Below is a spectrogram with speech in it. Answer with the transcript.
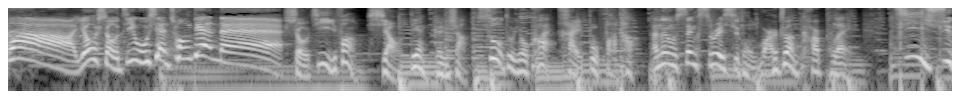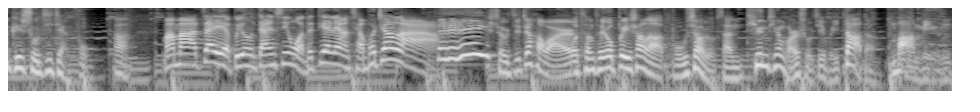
哇，有手机无线充电呢，手机一放，小电跟上，速度又快，还不发烫，还能用 Sync 3系统玩转 CarPlay，继续给手机减负啊。妈妈再也不用担心我的电量强迫症啦！嘿嘿嘿，手机真好玩，我层层又背上了“不孝有三，天天玩手机为大”的骂名。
